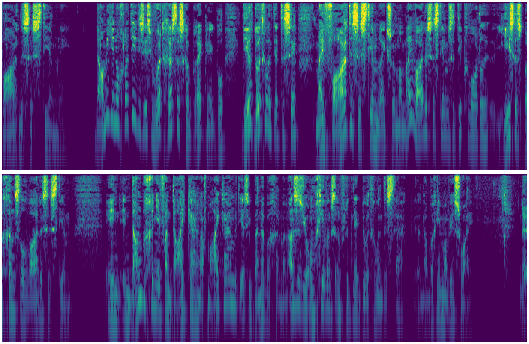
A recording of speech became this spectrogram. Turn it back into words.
waardesisteem nie. daarmee jy nog glad nie dis die woord Christus gebruik nie. Ek wil deur doodgewoon te sê my waardesisteem lyk so, maar my waardesisteem is 'n diep gewortelde Jesus beginsel waardesisteem. En en dan begin jy van daai kern af, maar daai kern moet eers hier binne begin want anders is jou omgewingsinvloed net doodgewoon te sterk. Dan begin jy maar weer swaai. Nou,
